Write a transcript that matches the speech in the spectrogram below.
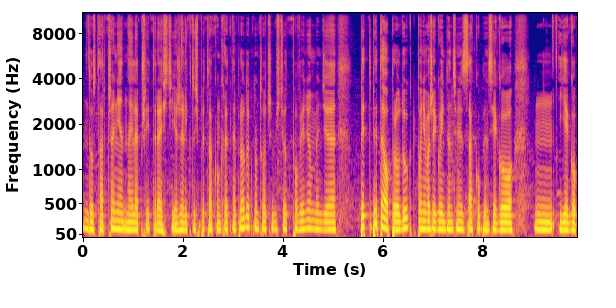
dostarczenie najlepszej treści. Jeżeli ktoś pyta o konkretny produkt, no to oczywiście odpowiedzią będzie pyta o produkt, ponieważ jego intencją jest zakup, więc jego, mm, jego,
